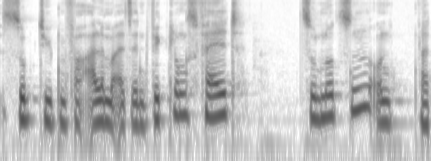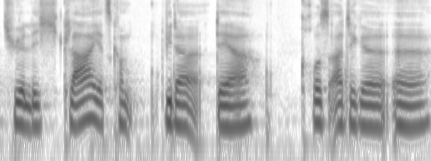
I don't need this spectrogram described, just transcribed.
Subtypen vor allem als Entwicklungsfeld zu nutzen und natürlich, klar, jetzt kommt wieder der großartige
